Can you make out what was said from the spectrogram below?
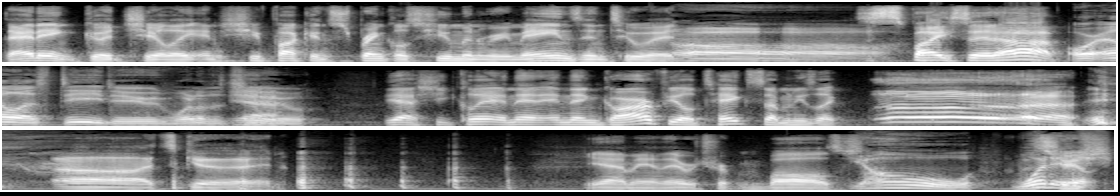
"That ain't good chili," and she fucking sprinkles human remains into it, Oh. spice it up. Or LSD, dude. One of the Yeah. two. Yeah, she clear, and then and then Garfield takes some, and he's like, "Ugh, oh, it's good." yeah, man, they were tripping balls. Yo, what Let's if?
